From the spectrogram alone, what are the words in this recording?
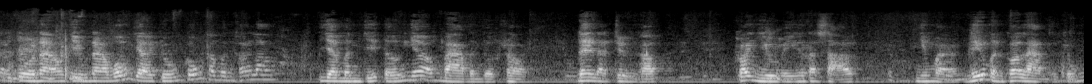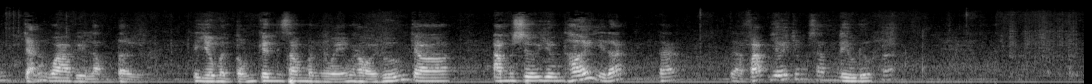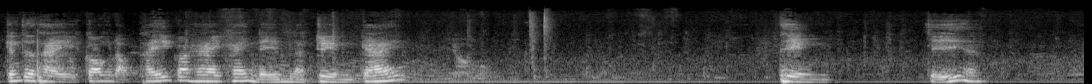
chùa nào, chiều nào 4 giờ chùa cũng cúng thôi, mình khỏi lo. Giờ mình chỉ tưởng nhớ ông bà mình được rồi. Đây là trường hợp có nhiều vị người ta sợ. Nhưng mà nếu mình có làm thì cũng chẳng qua vì lòng từ. Ví dụ mình tụng kinh xong mình nguyện hồi hướng cho âm sư dương thới gì đó. Đó, là pháp giới chúng sanh đều được hết. Kính thưa thầy, con đọc thấy có hai khái niệm là truyền cái, thiền chỉ hả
